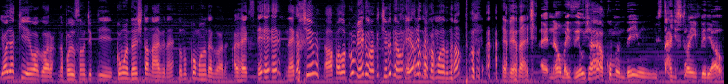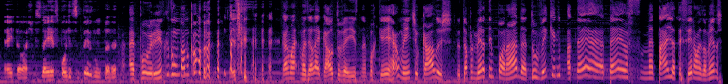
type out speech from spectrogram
e olha aqui eu agora, na posição de, de comandante da nave, né? Tô no comando agora. Aí o Rex, e, e, e, negativo. Ela falou comigo, não é contigo não. Eu tô no comando, não tu. É verdade. É, não, mas eu já comandei um Star Destroyer Imperial. É, então, acho que isso daí responde essa pergunta, né? É por isso que tu não tá no comando. Cara, mas, mas, é legal tu ver isso, né? Porque realmente o Carlos, da primeira temporada, tu vê que ele, até, até metade da terceira, mais ou menos,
